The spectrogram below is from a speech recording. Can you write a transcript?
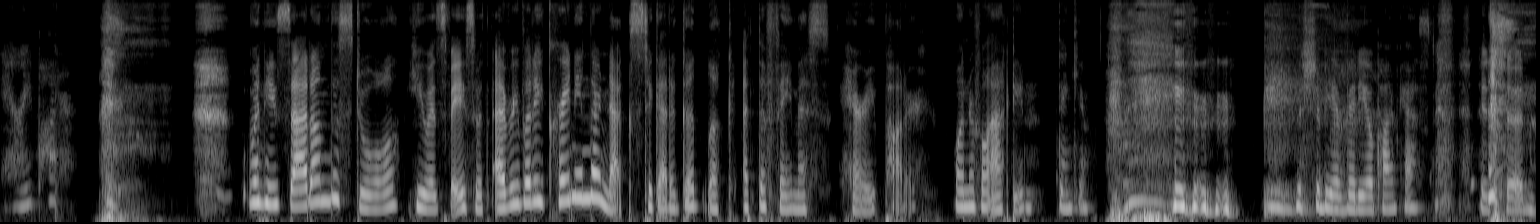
Harry Potter. When he sat on the stool, he was faced with everybody craning their necks to get a good look at the famous Harry Potter. Wonderful acting. Thank you. this should be a video podcast. It should.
